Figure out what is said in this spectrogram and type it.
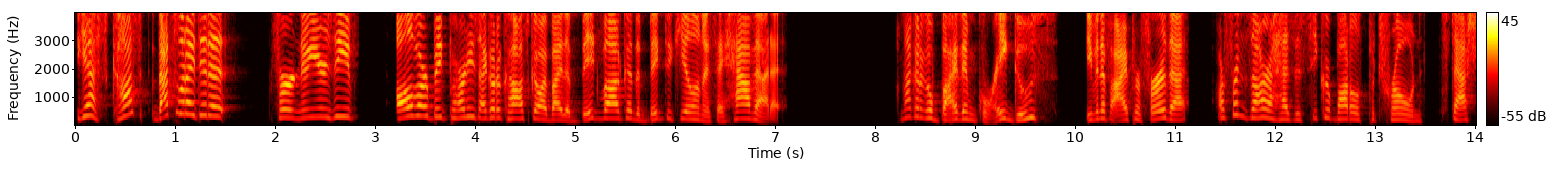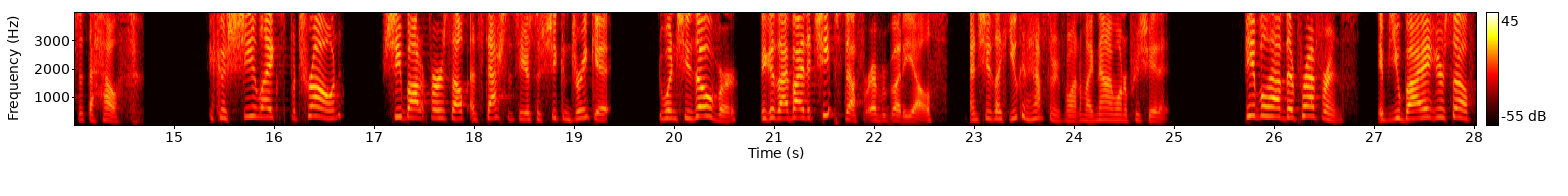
yes, Costco, that's what I did at, for New Year's Eve all of our big parties, I go to Costco, I buy the big vodka, the big tequila, and I say, have at it. I'm not going to go buy them Grey Goose, even if I prefer that. Our friend Zara has a secret bottle of Patron stashed at the house because she likes Patron. She bought it for herself and stashed it here so she can drink it when she's over because I buy the cheap stuff for everybody else. And she's like, you can have something if you want. I'm like, no, I won't appreciate it. People have their preference. If you buy it yourself,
